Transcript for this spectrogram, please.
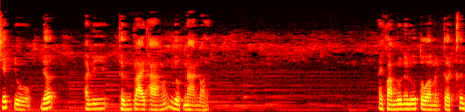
คิดอยู่เยอะ อันนี้ถึงปลายทางแล้วหยุดนานหน่อย ให้ความรู้เนื้อรู้ตัวมันเกิดขึ้น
